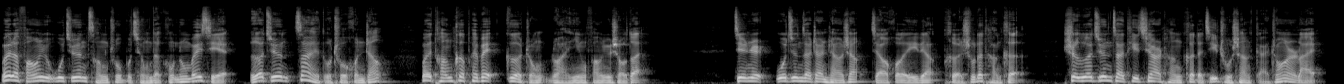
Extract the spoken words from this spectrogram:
为了防御乌军层出不穷的空中威胁，俄军再度出昏招，为坦克配备各种软硬防御手段。近日，乌军在战场上缴获了一辆特殊的坦克，是俄军在 T72 坦克的基础上改装而来。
